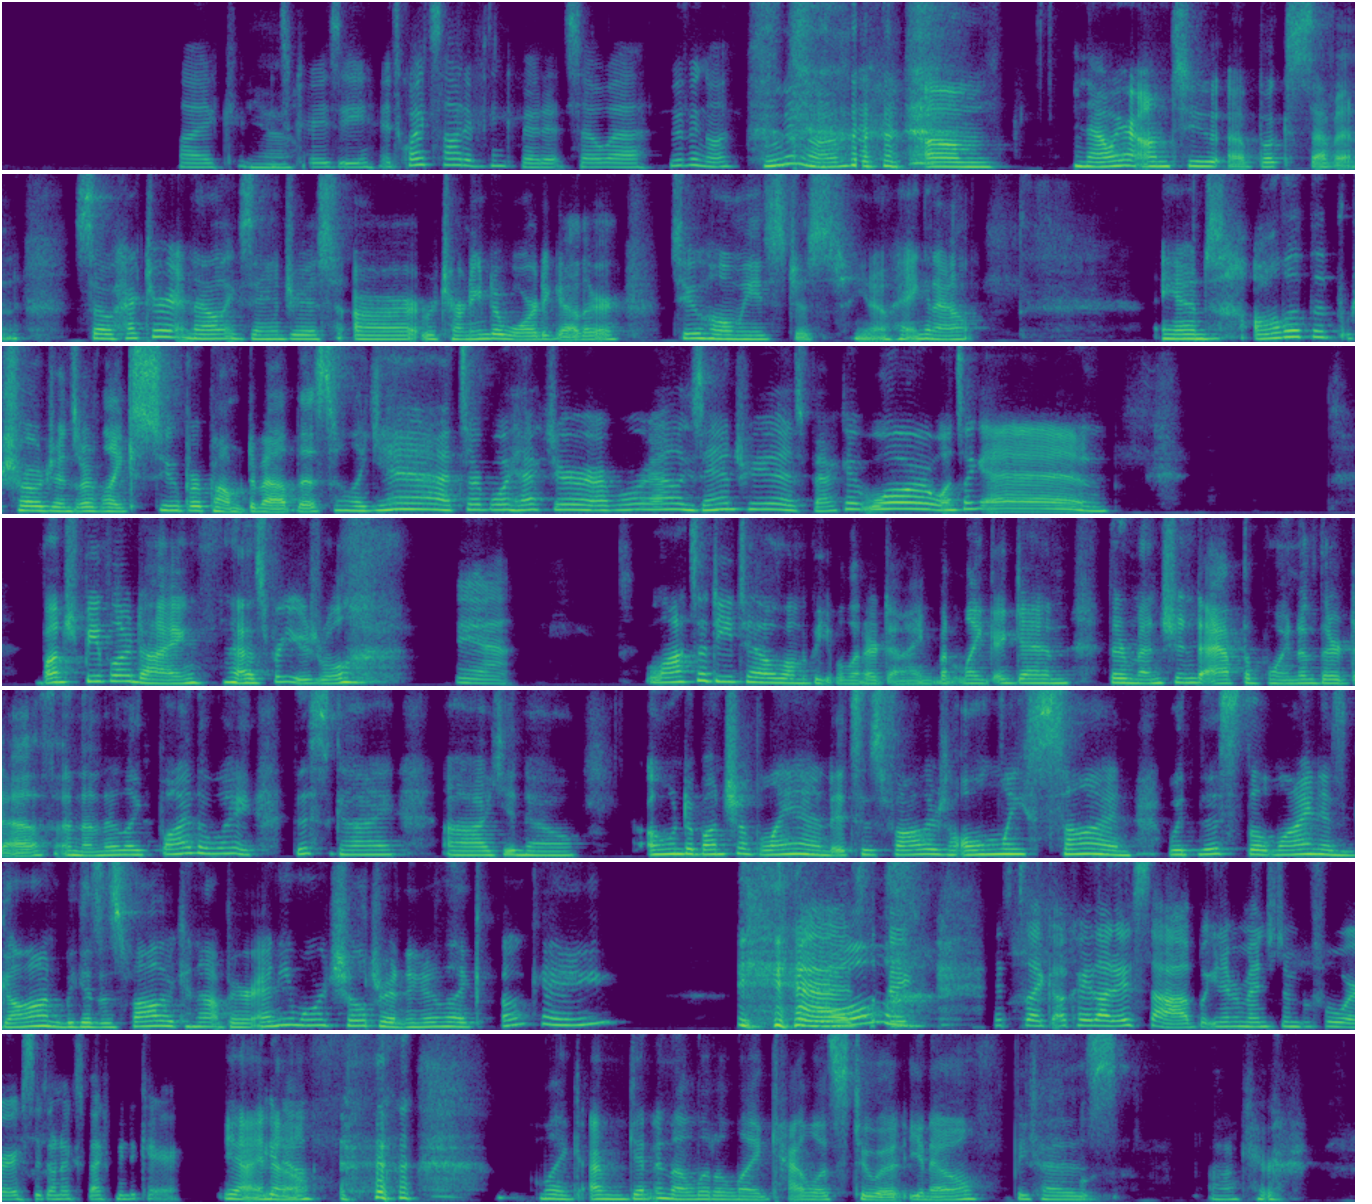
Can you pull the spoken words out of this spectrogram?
Like Yeah. it's crazy. It's quite sad if you think about it. So uh moving on. Moving on. um now we're on to uh, book seven so hector and alexandrus are returning to war together two homies just you know hanging out and all of the trojans are like super pumped about this. They're like yeah it's our boy hector our boy Alexandrus is back at war once again. Bunch of people are dying as per usual. Yeah. lots of details on the people that are dying but like again they're mentioned at the point of their death and then they're like by the way this guy uh you know owned a bunch of land it's his father's only son with this the line is gone because his father cannot bear any more children and you're like okay Yeah. Cool. It's like, it's like, okay, that is sad, but you never mentioned him before, so don't expect me to care. yeah i you know know? like i'm getting a little like callous to it you know because i don't care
